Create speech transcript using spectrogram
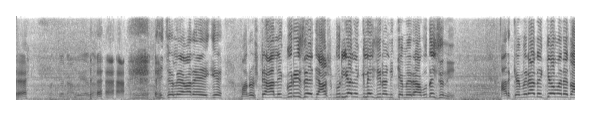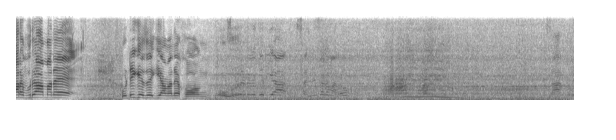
হ্যাঁ। এই চলে আমার এই যে মানুষটা খালি ঘুরিছে যাস ঘুরিয়া দেখলে নি ক্যামেরা বুঝাইছো নি? আর ক্যামেরা দেখিও মানে তার পুরা মানে উঠে গেছে গিয়া মানে খং। স্পিডে ধরিয়া silencer মারো। চা করে।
